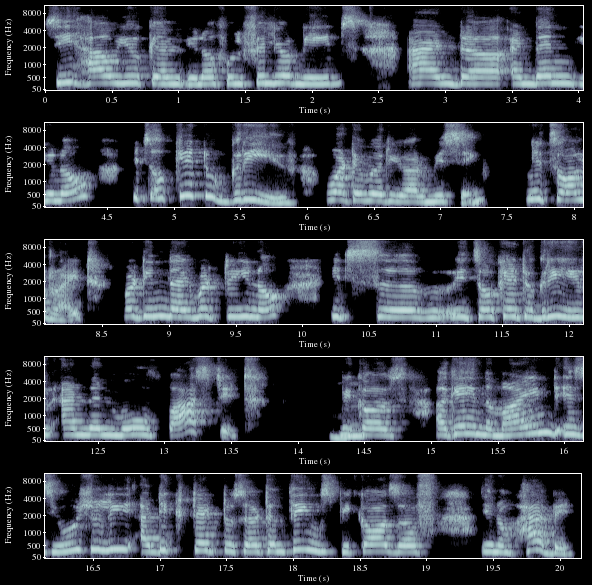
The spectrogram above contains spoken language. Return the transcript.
See how you can, you know, fulfill your needs, and uh, and then you know, it's okay to grieve whatever you are missing. It's all right, but in that, but you know, it's uh, it's okay to grieve and then move past it. Mm-hmm. because again the mind is usually addicted to certain things because of you know habit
